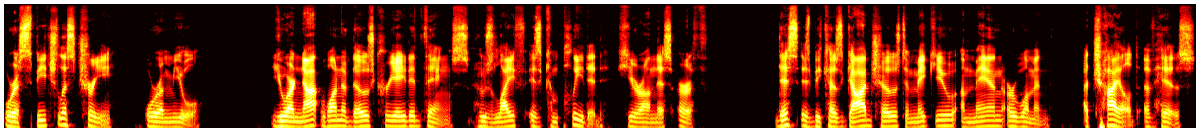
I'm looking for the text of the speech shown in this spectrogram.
or a speechless tree, or a mule. You are not one of those created things whose life is completed here on this earth. This is because God chose to make you a man or woman, a child of His,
